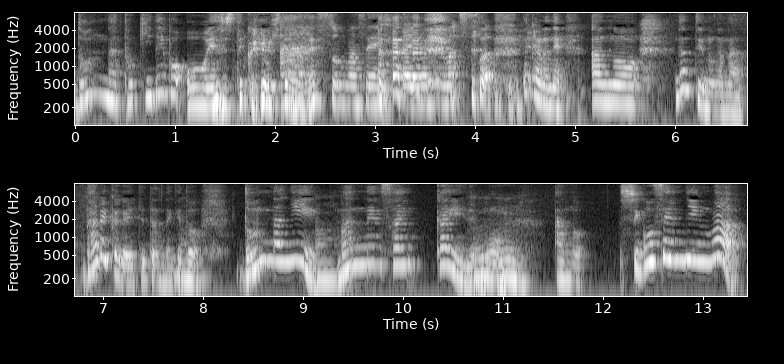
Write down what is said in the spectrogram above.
どんな時でも応援してくれる人なのね。すみません一回やめました。だからねあのなんていうのかな。誰かが言ってたんだけど、うん。どんなにうん。万年最下位でも、うんうん。あの4 5千人は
